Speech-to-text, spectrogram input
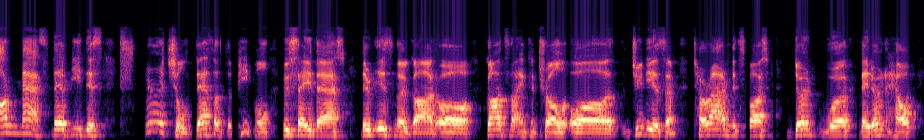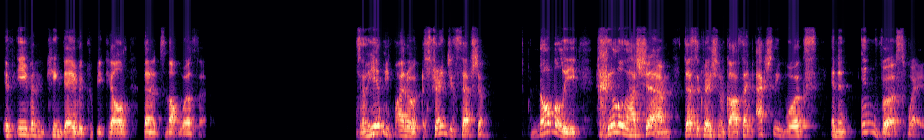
en masse there be this spiritual death of the people who say that there is no God or God's not in control or Judaism, Torah and mitzvot don't work, they don't help. If even King David could be killed, then it's not worth it. So here we find a, strange exception Normally, Chilul Hashem, desecration of God's name, actually works in an inverse way.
